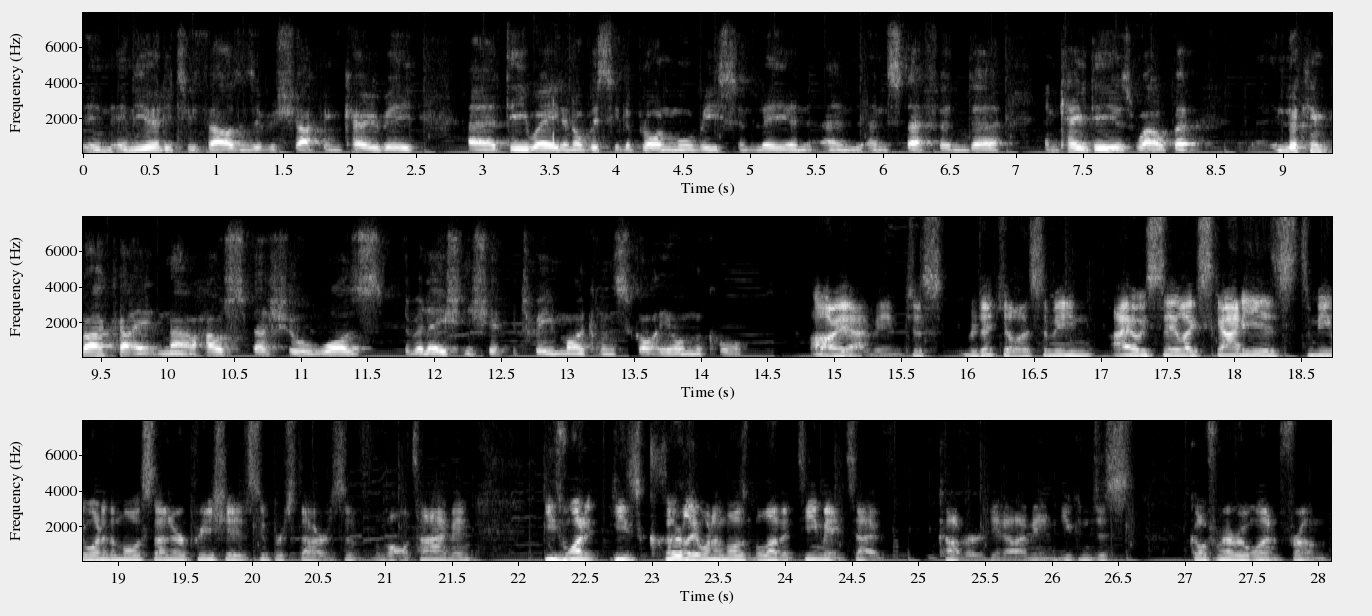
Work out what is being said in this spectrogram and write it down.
In, in the early 2000s, it was Shaq and Kobe, uh, D Wade, and obviously LeBron more recently, and, and, and Steph and, uh, and KD as well. But looking back at it now, how special was the relationship between Michael and Scottie on the court? Oh yeah, I mean, just ridiculous. I mean, I always say like Scottie is to me one of the most underappreciated superstars of, of all time, and he's one. He's clearly one of the most beloved teammates I've covered. You know, I mean, you can just go from everyone from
